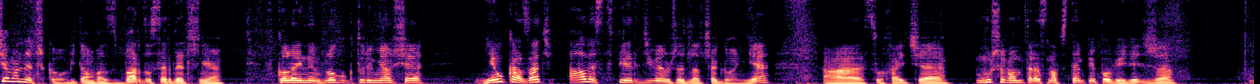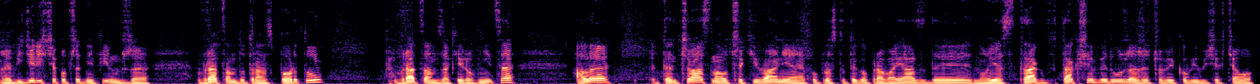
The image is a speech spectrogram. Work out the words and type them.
Siemaneczko, witam Was bardzo serdecznie w kolejnym vlogu, który miał się nie ukazać, ale stwierdziłem, że dlaczego nie. A, słuchajcie, muszę Wam teraz na wstępie powiedzieć, że widzieliście poprzedni film, że wracam do transportu, wracam za kierownicę, ale ten czas na oczekiwanie po prostu tego prawa jazdy no jest tak, tak się wydłuża, że człowiekowi by się chciało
